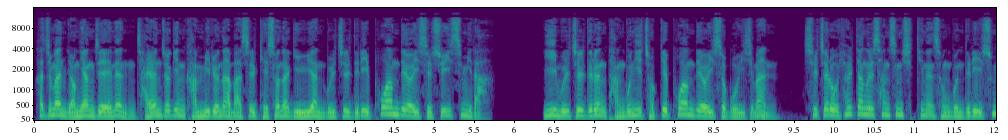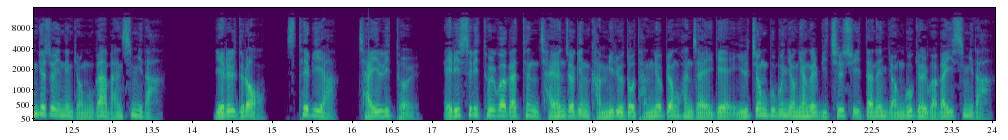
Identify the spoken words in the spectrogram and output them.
하지만 영양제에는 자연적인 감미료나 맛을 개선하기 위한 물질들이 포함되어 있을 수 있습니다. 이 물질들은 당분이 적게 포함되어 있어 보이지만 실제로 혈당을 상승시키는 성분들이 숨겨져 있는 경우가 많습니다. 예를 들어 스테비아, 자일리톨, 에리스리톨과 같은 자연적인 감미료도 당뇨병 환자에게 일정 부분 영향을 미칠 수 있다는 연구 결과가 있습니다.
